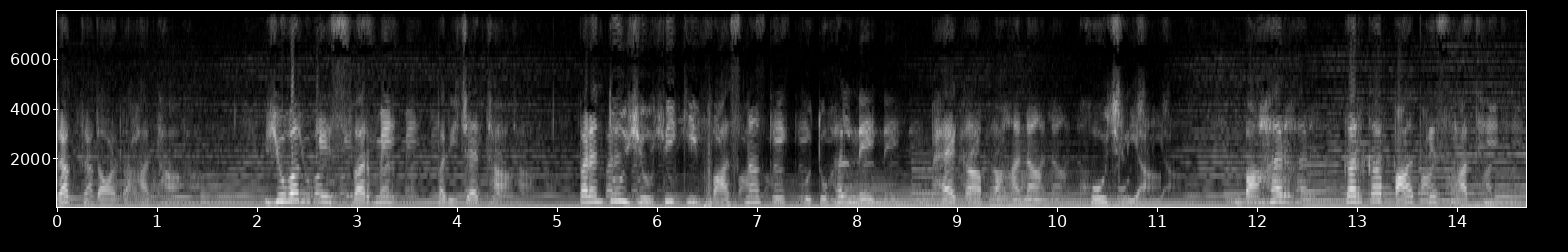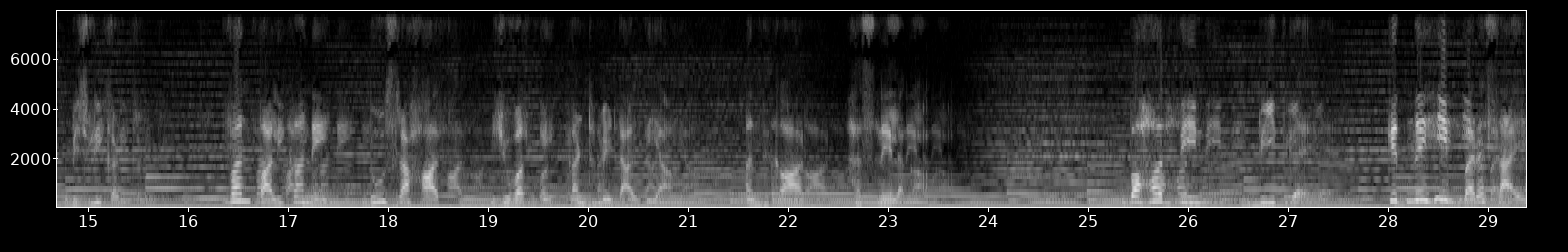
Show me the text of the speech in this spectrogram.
रक्त दौड़ रहा था। युवक के स्वर में परिचय था, परंतु युवती की वासना के कुतूहल ने भय का बहाना खोज लिया। बाहर करका पात के साथ ही बिजली कड़की वन पालिका ने दूसरा हाथ युवक के कंठ में डाल दिया। अंधकार हंसने लगा। बहुत दिन बीत गए। कितने ही बरस आए,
